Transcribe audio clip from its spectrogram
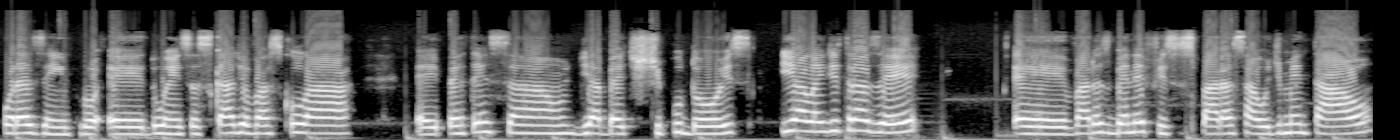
por exemplo, é, doenças cardiovascular, é, hipertensão, diabetes tipo 2, e além de trazer é, vários benefícios para a saúde mental,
